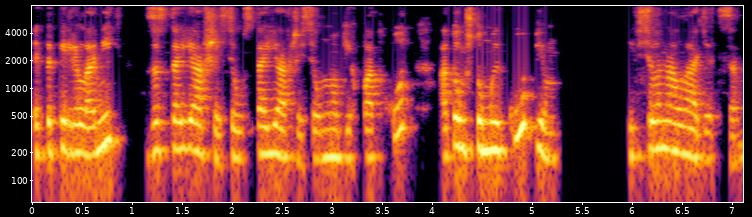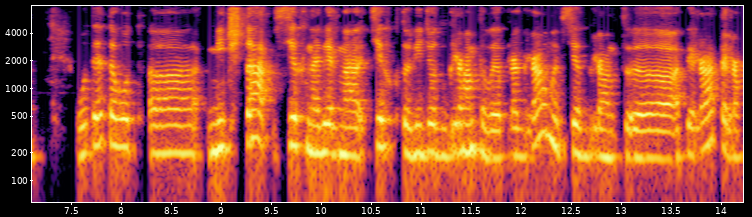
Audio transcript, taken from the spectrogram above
это переломить застоявшийся, устоявшийся у многих подход о том, что мы купим, и все наладится. Вот это вот э, мечта всех, наверное, тех, кто ведет грантовые программы, всех грант-операторов,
